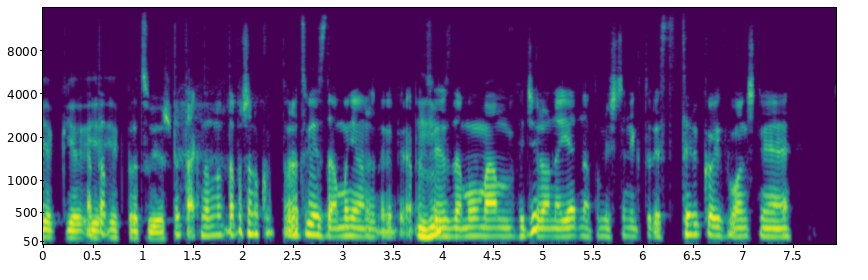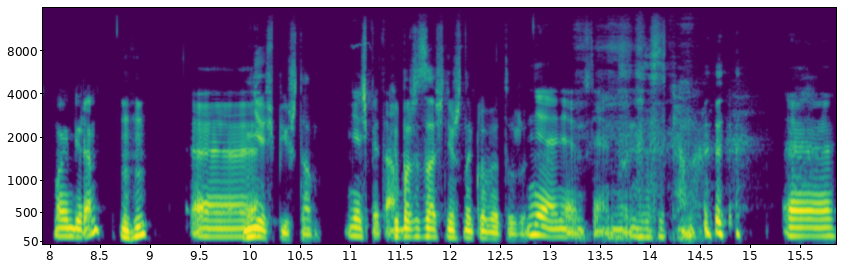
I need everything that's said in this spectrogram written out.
Jak, jak, A to- jak pracujesz? To tak, no, no na początku pracuję z domu, nie mam żadnego biura. Pracuję Mhm. z domu, mam wydzielone jedno pomieszczenie, które jest tylko i wyłącznie moim biurem. Mhm. E, Nie śpisz tam, nie śpię tam. chyba że zaśniesz na klawiaturze. Nie, nie, nie, nie, nie zasypiam. e,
